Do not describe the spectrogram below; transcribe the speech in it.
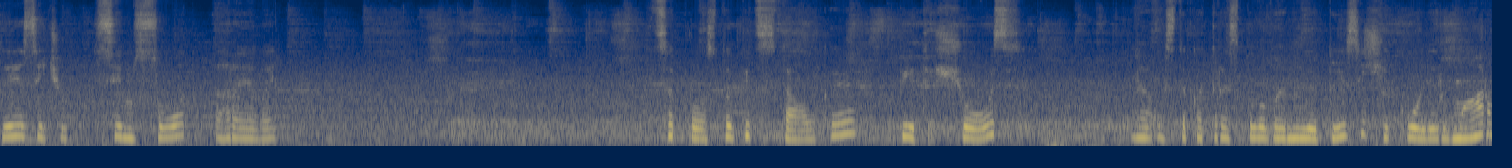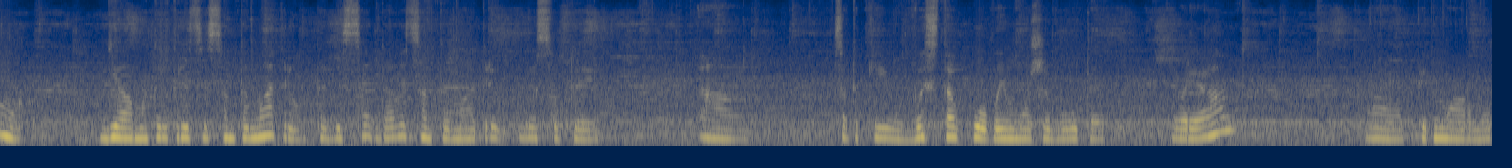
1700 гривень. Це просто підставки під щось. Е, Ось така 3,5 тисячі, колір мармур, діаметр 30 см, 59 см висоти. Це такий виставковий може бути варіант під мармур.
